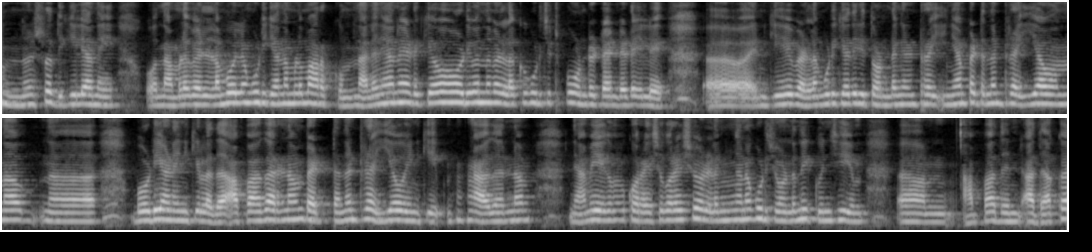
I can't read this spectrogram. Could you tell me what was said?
ഒന്നും ശ്രദ്ധിക്കില്ല നീ നമ്മൾ വെള്ളം പോലും കുടിക്കാൻ നമ്മൾ മറക്കും. എന്നാലും ഞാൻ ഇടയ്ക്ക് ഓടി വന്ന് വെള്ളമൊക്കെ കുടിച്ചിട്ട് പോകുന്നുണ്ട് കേട്ടോ എന്റെ ഇടയിൽ എനിക്ക് വെള്ളം കുടിക്കാതിരി തൊണ്ട ഇങ്ങനെ ഡ്രൈ ഞാൻ പെട്ടെന്ന് ഡ്രൈ ആവുന്ന ബോഡിയാണ് എനിക്കുള്ളത്. അപ്പോൾ ആ കാരണം പെട്ടെന്ന് ഡ്രൈ ആവും എനിക്ക്. അത് കാരണം ഞാൻ വേഗം കുറേശ്ശെ കുറേശ്ശെ വെള്ളം ഇങ്ങനെ കുടിച്ചുകൊണ്ട് നിൽക്കുകയും ചെയ്യും. അപ്പോൾ അത് അതൊക്കെ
